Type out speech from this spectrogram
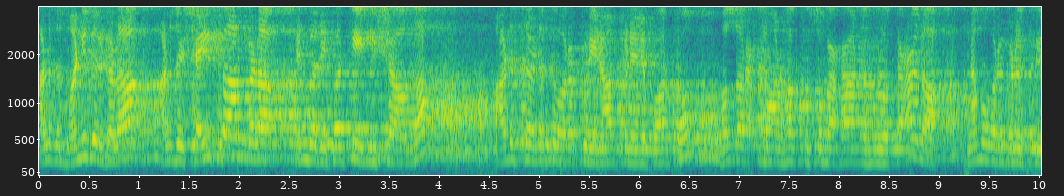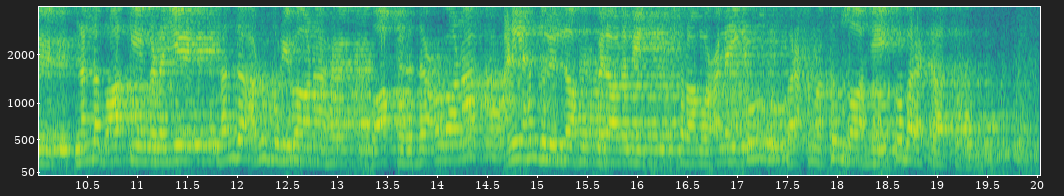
அல்லது மனிதர்களா? அல்லது ஷைத்தான்களா? என்பதை பற்றி இன்ஷா அல்லா அடுத்தடுத்து வரக்கூடிய நாட்களிலே பார்ப்போம். வல்ல ரஹ்மான் ஹக்கு சுபஹானஹு நம்மவர்களுக்கு நல்ல பாக்கியங்களையே தந்த அருள் புரிவானாக வாஹிரு தஅவானா. அனில் ஹம்துலில்லாஹி அஸ்லாம் வலைக்கும் வரமத்துல்லாஹி அலைக்கும்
